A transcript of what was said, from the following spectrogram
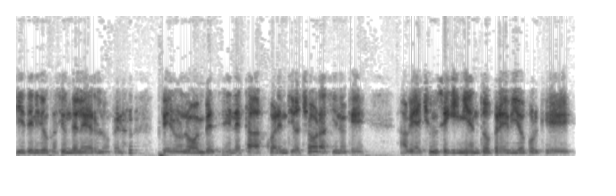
sí, he tenido ocasión de leerlo, pero, pero no en, en estas 48 horas, sino que había hecho un seguimiento previo porque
